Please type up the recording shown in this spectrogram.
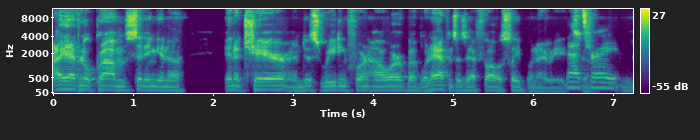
I have no problem sitting in a in a chair and just reading for an hour. But what happens is I fall asleep when I read. That's So, right. mm,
